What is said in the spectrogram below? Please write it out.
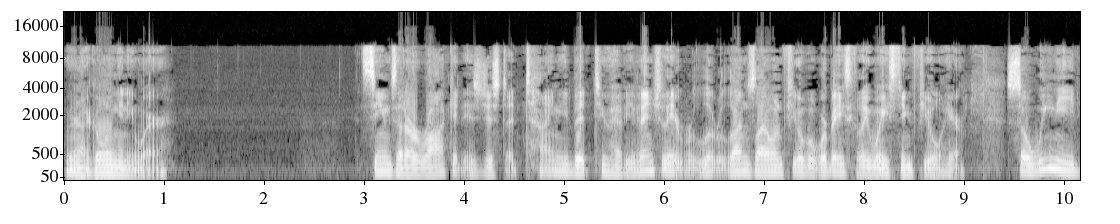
we're not going anywhere. It seems that our rocket is just a tiny bit too heavy. Eventually it runs low on fuel, but we're basically wasting fuel here. So we need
